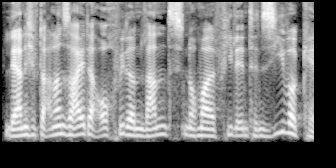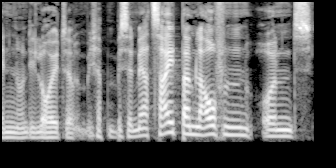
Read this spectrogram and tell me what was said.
lerne ich auf der anderen Seite auch wieder ein Land nochmal viel intensiver kennen und die Leute. Ich habe ein bisschen mehr Zeit beim Laufen und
